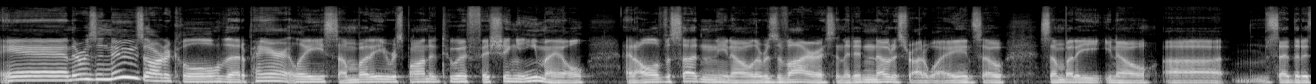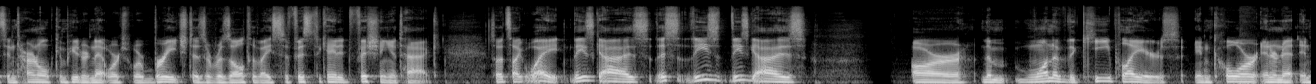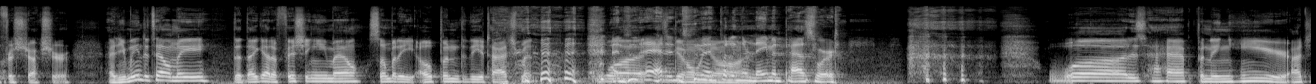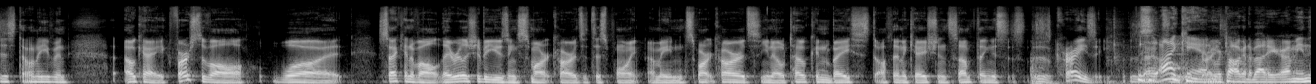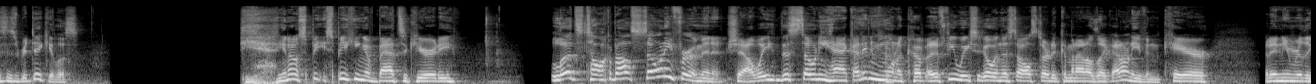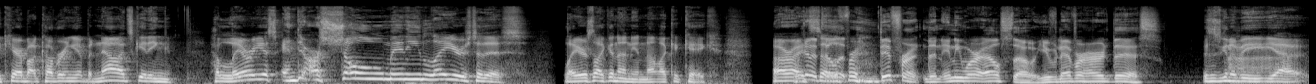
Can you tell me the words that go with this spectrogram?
And there was a news article that apparently somebody responded to a phishing email and all of a sudden, you know, there was a virus and they didn't notice right away. And so somebody, you know, uh, said that its internal computer networks were breached as a result of a sophisticated phishing attack. So it's like, wait, these guys, this, these, these guys are the one of the key players in core internet infrastructure. And you mean to tell me that they got a phishing email? Somebody opened the attachment. and, What and, going and put in their name and password. what is happening here? I just don't even. Okay, first of all, what? Second of all, they really should be using smart cards at this point. I mean, smart cards, you know, token based authentication, something. This is this is crazy. This is absolutely ICANN we're talking about here. I mean, this is ridiculous. Yeah, you know, spe- speaking of bad security, let's talk about Sony for a minute, shall we? This Sony hack, I didn't even want to cover. A few weeks ago when this all started coming out, I was like, I don't even care. I didn't even really care about covering it, but now it's getting hilarious, and there are so many layers to this. Layers like an onion, not like a cake. All right, so for, different than anywhere else, though. You've never heard this. This is going to Ah. be, yeah,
